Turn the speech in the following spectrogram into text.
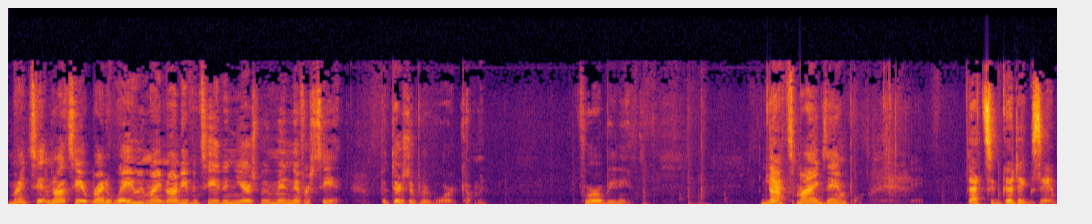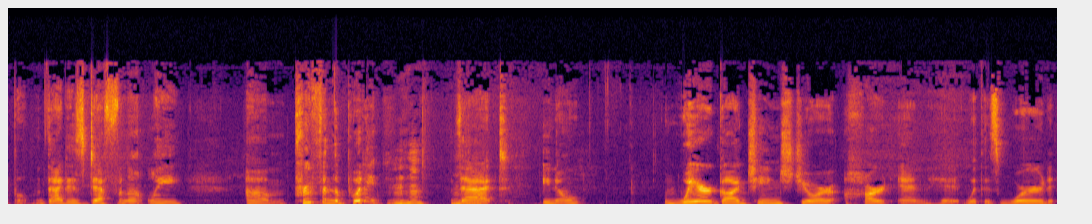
We might see it, not see it right away. We might not even see it in years. We may never see it. But there's a reward coming for obedience. Yeah. That's my example. That's a good example. That is definitely um, proof in the pudding Mm-hmm. that, you know, where God changed your heart and with His Word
